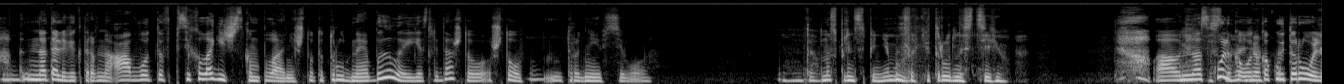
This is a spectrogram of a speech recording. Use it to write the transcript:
Наталья Викторовна, а вот в психологическом плане что-то трудное было? И если да, что, что труднее всего? Да, у нас, в принципе, не было таких трудностей. А насколько вот какую-то роль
